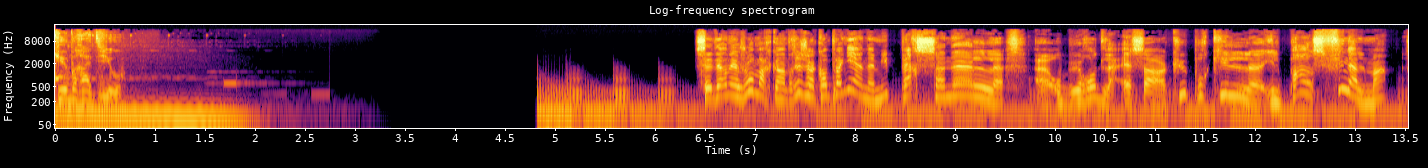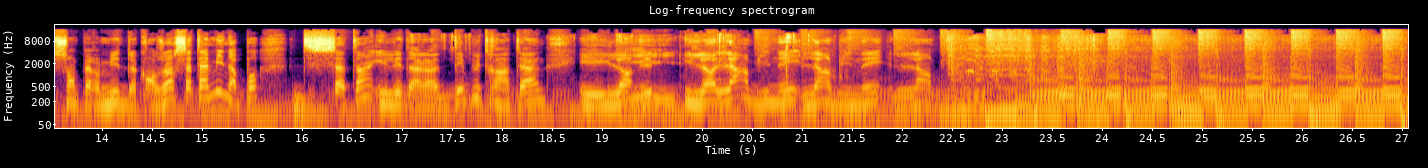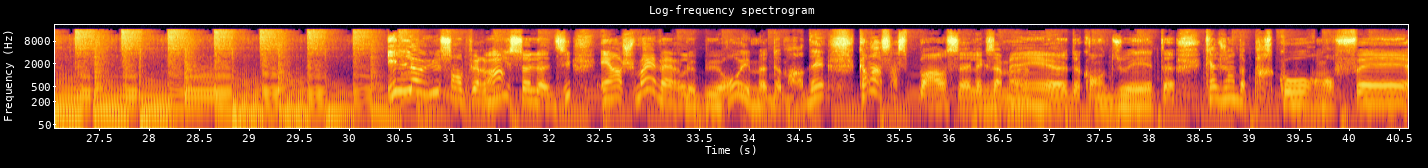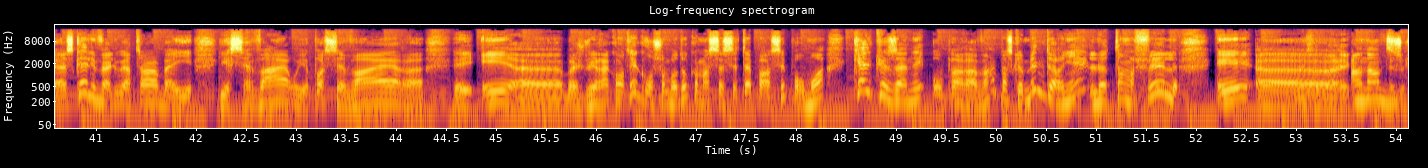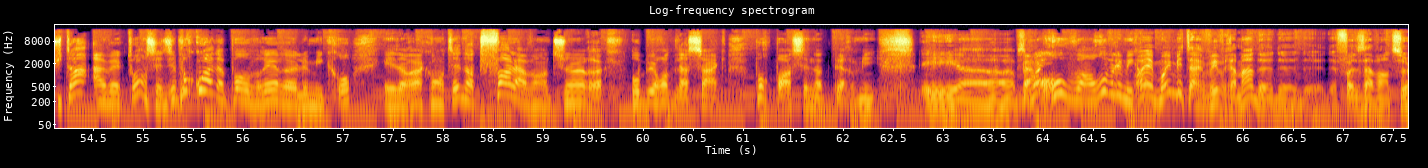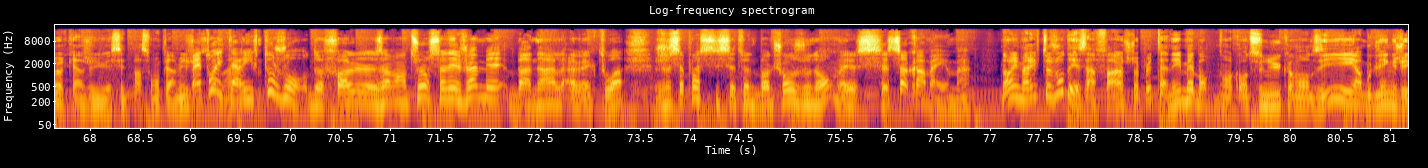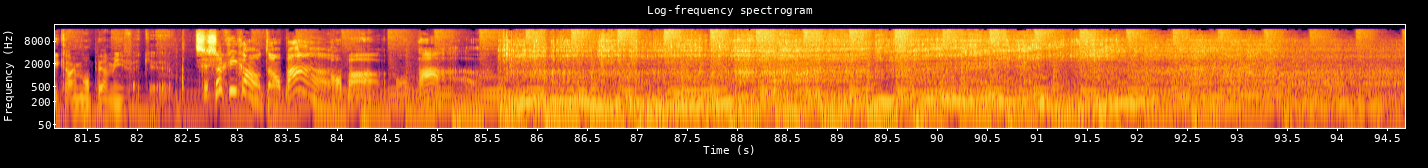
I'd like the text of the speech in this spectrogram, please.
Cube Radio. Ces derniers jours, Marc-André, j'ai accompagné un ami personnel euh, au bureau de la SAQ pour qu'il euh, il passe finalement son permis de conduire. Cet ami n'a pas 17 ans, il est dans le début trentaine et il a, il, il a lambiné, lambiné, lambiné. Eu son permis, cela dit. Et en chemin vers le bureau, il me demandait comment ça se passe, euh, l'examen euh, de conduite, quel genre de parcours on fait, est-ce que l'évaluateur, ben, il, il est sévère ou il est pas sévère? euh, et et, euh, ben, je lui ai raconté grosso modo comment ça s'était passé pour moi quelques années auparavant, parce que mine de rien, le temps file. Et euh, en en discutant avec toi, on s'est dit pourquoi ne pas ouvrir le micro et de raconter notre folle aventure au bureau de la SAC? Pour passer notre permis. Et euh, ben, moi, on, rouvre, on rouvre les micros. Ouais, moi, il m'est arrivé vraiment de, de, de, de folles aventures quand j'ai essayé de passer mon permis. Ben toi, il t'arrive toujours de folles aventures. Ce n'est jamais banal avec toi. Je sais pas si c'est une bonne chose ou non, mais c'est ça quand même. hein. Non, il m'arrive toujours des affaires. Je suis un peu tanné, mais bon, on continue comme on dit. Et en bout de ligne, j'ai quand même mon permis. Fait que C'est ça qui compte. On part. on part. On part.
